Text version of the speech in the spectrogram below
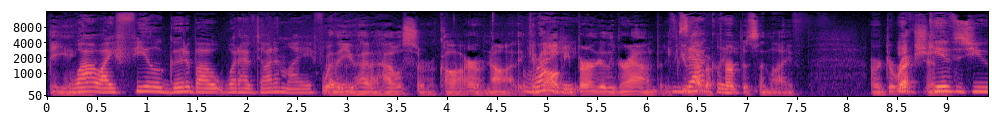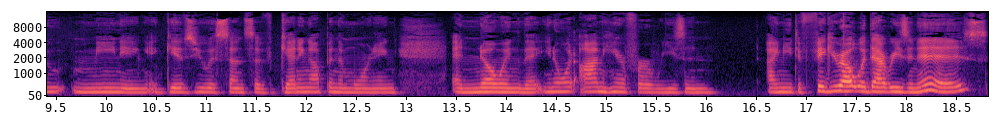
being. wow i feel good about what i've done in life whether or- you had a house or a car or not it could all be burned to the ground but if you have a purpose in life or direction It gives you meaning. It gives you a sense of getting up in the morning and knowing that, you know what, I'm here for a reason. I need to figure out what that reason is,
